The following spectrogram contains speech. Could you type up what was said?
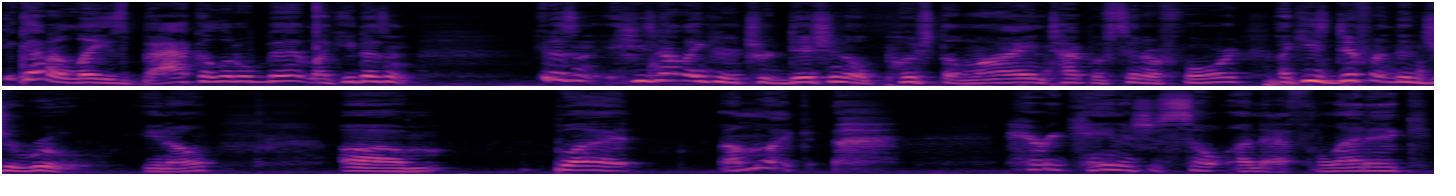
he kind of lays back a little bit. Like he doesn't he doesn't he's not like your traditional push the line type of center forward. Like he's different than Giroud, you know? Um, but I'm like Harry Kane is just so unathletic.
